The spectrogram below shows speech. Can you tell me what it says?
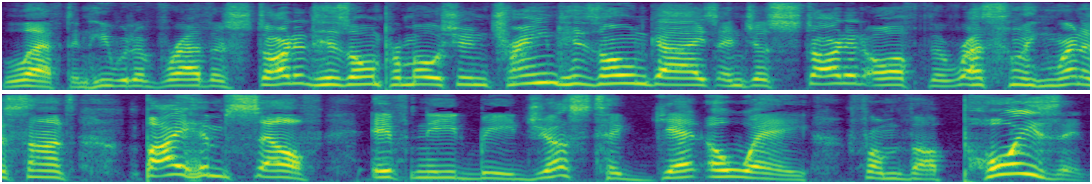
left. And he would have rather started his own promotion, trained his own guys, and just started off the wrestling renaissance by himself if need be, just to get away from the poison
